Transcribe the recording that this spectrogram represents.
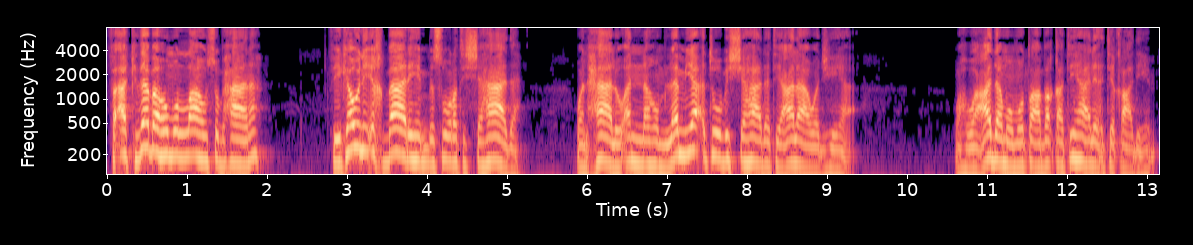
فأكذبهم الله سبحانه في كون إخبارهم بصورة الشهادة والحال أنهم لم يأتوا بالشهادة على وجهها وهو عدم مطابقتها لاعتقادهم.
